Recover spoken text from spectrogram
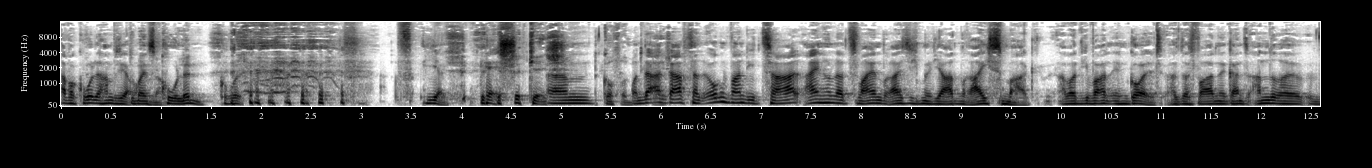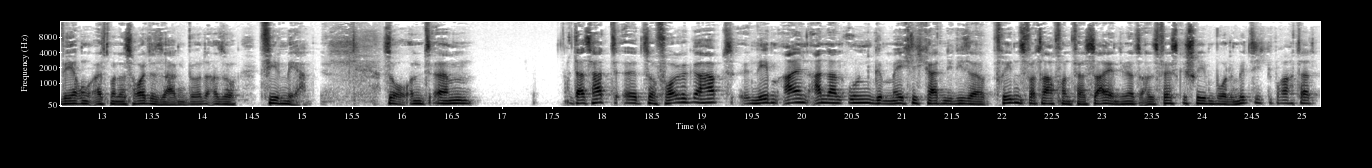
Aber Kohle haben sie ja Du auch. meinst genommen. Kohlen. Kohle. Hier, Cash. Cash. Ähm, und da gab es dann irgendwann die Zahl 132 Milliarden Reichsmark. Aber die waren in Gold. Also das war eine ganz andere Währung, als man das heute sagen würde. Also viel mehr. So, und ähm, das hat äh, zur Folge gehabt, neben allen anderen Ungemächlichkeiten, die dieser Friedensvertrag von Versailles, in dem das alles festgeschrieben wurde, mit sich gebracht hat,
